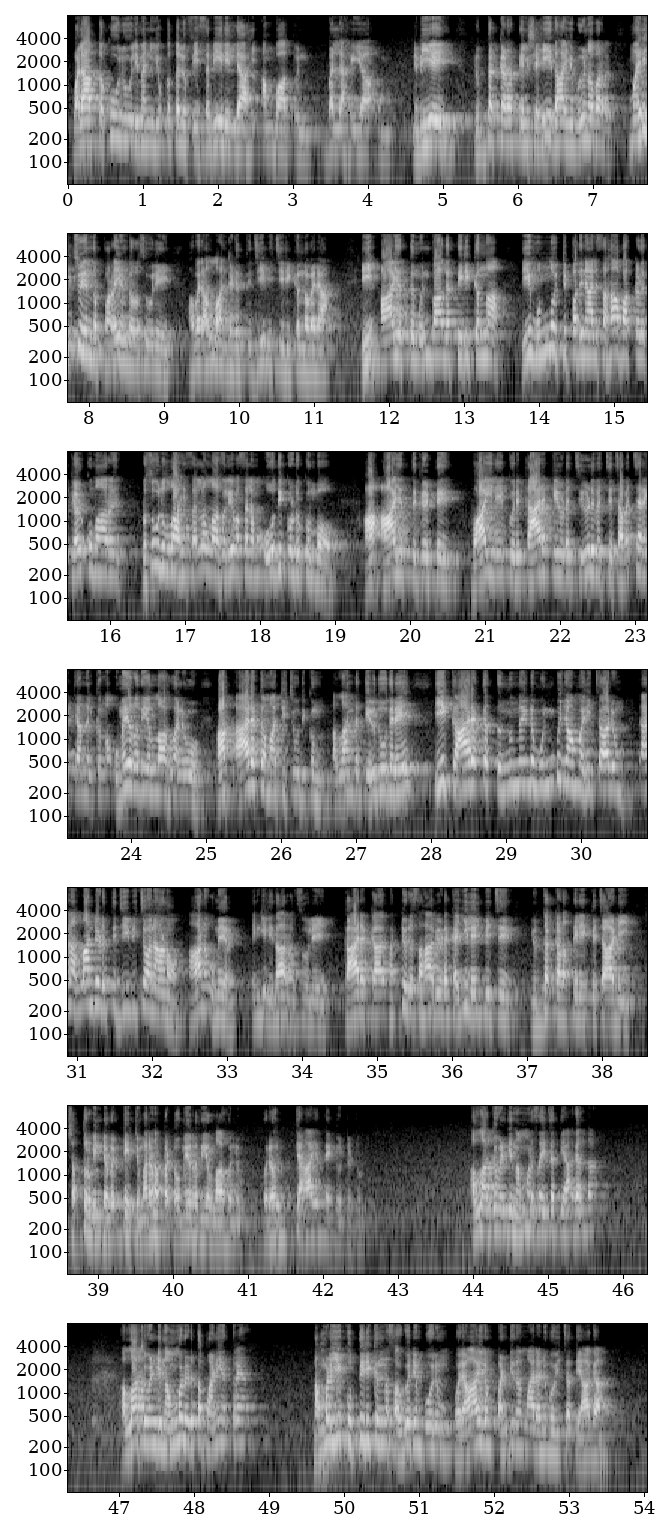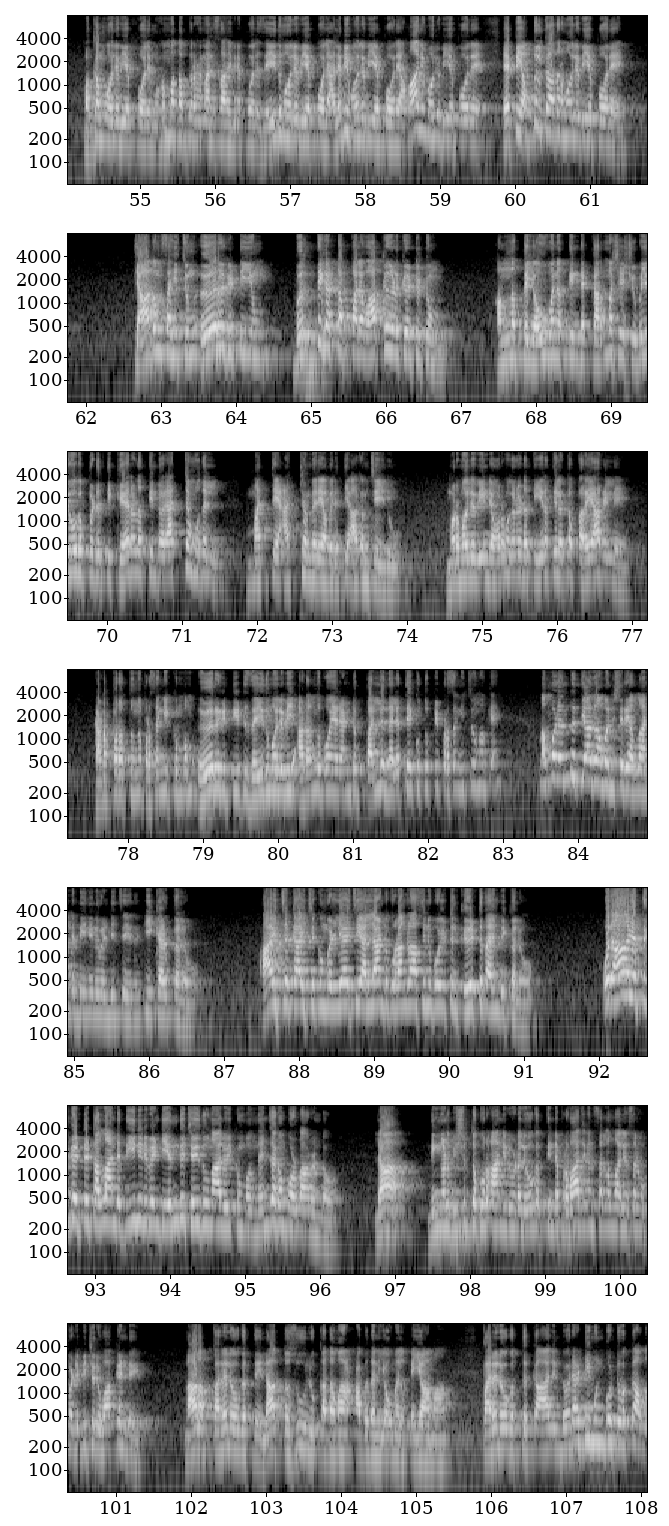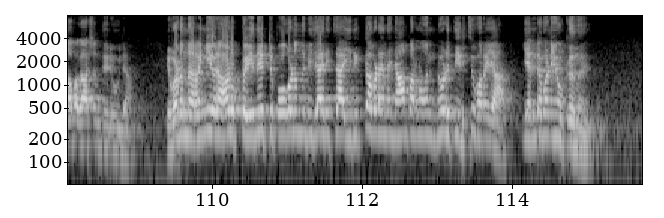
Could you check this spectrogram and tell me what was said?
വലാ തക്കൂലൂലിമൻ ലിമൻ യുഖ്തലു ഫീ സബീലില്ലാഹി അംവാത്തുൻ ബൽ അഹ്യാഉം നബിയേ യുദ്ധക്കളത്തിൽ ഷഹീദായി വീണവർ മരിച്ചു എന്ന് പറയേണ്ട റസൂലേ അവർ അള്ളാന്റെ അടുത്ത് ജീവിച്ചിരിക്കുന്നവരാ. ഈ ആയത്ത് മുൻഭാഗത്തിരിക്കുന്ന ഈ മുന്നൂറ്റി പതിനാല് സഹാബാക്കൾ കേൾക്കുമാറ്. റസൂലുല്ലാഹി സല്ലാഹു അലൈഹി വസല്ലം ഓതിക്കൊടുക്കുമ്പോ ആ ആയത്ത് കേട്ട് വായിലേക്ക് ഒരു കാരക്കയുടെ ചീൾ വെച്ച് ചവച്ചരയ്ക്കാൻ നിൽക്കുന്ന ഉമേർ റതി അള്ളാഹു അനുഹു ആ കാരക്ക മാറ്റി ചോദിക്കും അള്ളാഹിന്റെ തിരുദൂതരെ ഈ കാരക്ക തിന്നുന്നതിന്റെ മുൻപ് ഞാൻ മരിച്ചാലും ഞാൻ അള്ളാഹിന്റെ അടുത്ത് ജീവിച്ചവനാണോ? ആണ് ഉമേർ. എങ്കിൽ ഇതാ റസൂലെ കാരക്ക മറ്റൊരു സഹാബിയുടെ കയ്യിലേൽപ്പിച്ച് യുദ്ധക്കളത്തിലേക്ക് ചാടി ശത്രുവിന്റെ വെട്ടേറ്റ് മരണപ്പെട്ട ഉമേർ റതി അള്ളാഹു അനു ഒരൊറ്റ ആയത്തെ കേട്ടിട്ടുള്ളൂ അള്ളാഹ്ക്ക് വേണ്ടി നമ്മൾ സഹിച്ച ത്യാഗം എന്താ? അള്ളാഹ്ക്ക് വേണ്ടി നമ്മളെടുത്ത പണി എത്രയാ? നമ്മൾ ഈ കുത്തിരിക്കുന്ന സൗകര്യം പോലും ഒരായിരം പണ്ഡിതന്മാർ അനുഭവിച്ച ത്യാഗ. വക്കം മൗലവിയെ പോലെ മുഹമ്മദ് അബ്ദുറഹ്മാൻ സാഹിബിനെ പോലെ സെയ്ദ് മൗലവിയെ പോലെ അലബി മൗലവിയെ പോലെ അമാനി മൗലവിയെ പോലെ എ പി അബ്ദുൽ ഖാദർ മൗലവിയെ പോലെ ത്യാഗം സഹിച്ചും ഏറുകിട്ടിയും വൃത്തികെട്ട പല വാക്കുകൾ കേട്ടിട്ടും അന്നത്തെ യൗവനത്തിന്റെ കർമ്മശേഷി ഉപയോഗപ്പെടുത്തി കേരളത്തിന്റെ ഒരറ്റം മുതൽ മറ്റേ അറ്റം വരെ അവർ ത്യാഗം ചെയ്തു. മർമൗലവിന്റെ ഓർമ്മകളുടെ തീരത്തിലൊക്കെ പറയാറില്ലേ? കടപ്പുറത്തുനിന്ന് പ്രസംഗിക്കുമ്പം ഏറ് കിട്ടിയിട്ട് സെയ്ദ് മൊലവി അടർന്നു പോയ രണ്ട് പല്ല് നിലത്തേക്ക് തുപ്പി പ്രസംഗിച്ചു എന്നൊക്കെ? നമ്മൾ എന്ത് ത്യാഗം മനുഷ്യരെ അള്ളാന്റെ ദീനിന് വേണ്ടി ചെയ്ത്? ഈ കേൾക്കലോ? ആഴ്ചക്കാഴ്ചക്കും വെള്ളിയാഴ്ച അല്ലാണ്ട് ഖുറാൻ ക്ലാസ്സിന് പോയിട്ടും കേട്ട് തയമ്പിക്കലോ? ഒരാഴത്ത് കേട്ടിട്ട് അള്ളാന്റെ ദീനിന് വേണ്ടി എന്ത് ചെയ്തു എന്ന് ആലോചിക്കുമ്പോൾ നെഞ്ചകം പൊള്ളാറുണ്ടോ? ലാ നിങ്ങൾ വിശുദ്ധ ഖുർആാനിലൂടെ ലോകത്തിന്റെ പ്രവാചകൻ സല്ലാ അലൈഹി വസല്ലം പഠിപ്പിച്ചൊരു വാക്കുണ്ട്. നാളെ പരലോകത്ത് ലാ തസൂലു കഥമ അബദൻ യൗമൽ ഖിയാമ. പരലോകത്ത് കാലിന്റെ ഒരടി മുൻപോട്ട് വെക്കാൻ അള്ള അവകാശം തരൂല. ഇവിടെ നിന്ന് ഇറങ്ങി ഒരാൾ എഴുന്നേറ്റ് പോകണമെന്ന് വിചാരിച്ചാൽ ഇരിക്കവിടെ നിന്ന് ഞാൻ പറഞ്ഞു എന്നോട് തിരിച്ചു പറയാ ഈ എന്റെ പണി നോക്കുന്ന്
